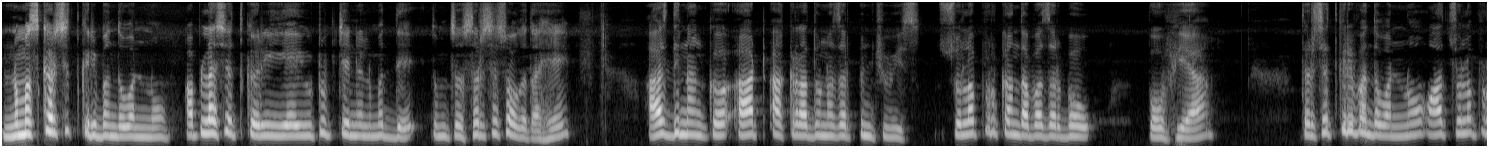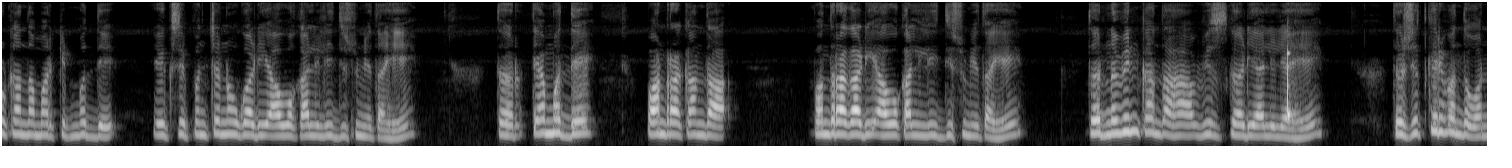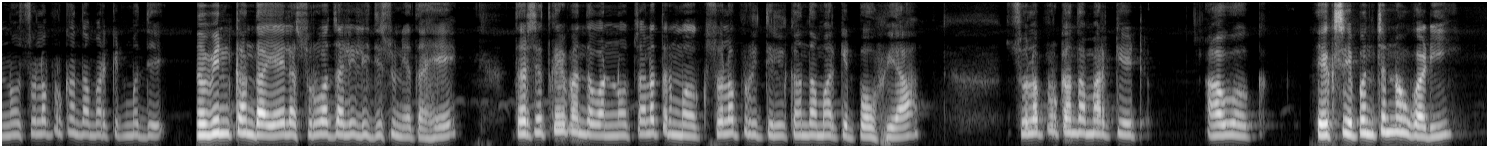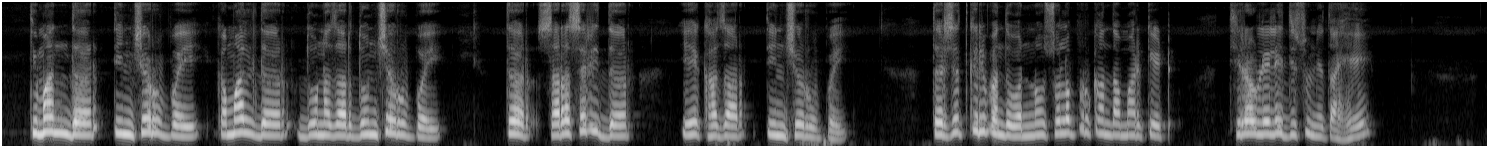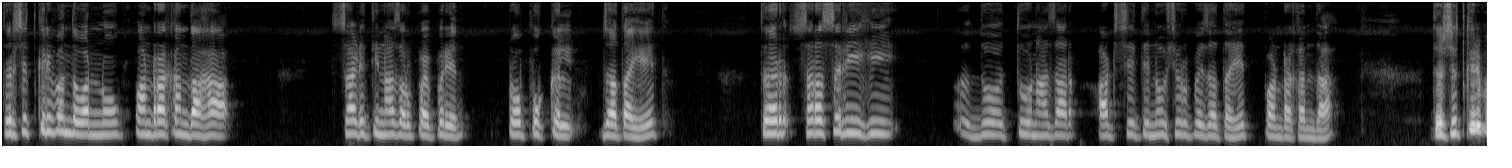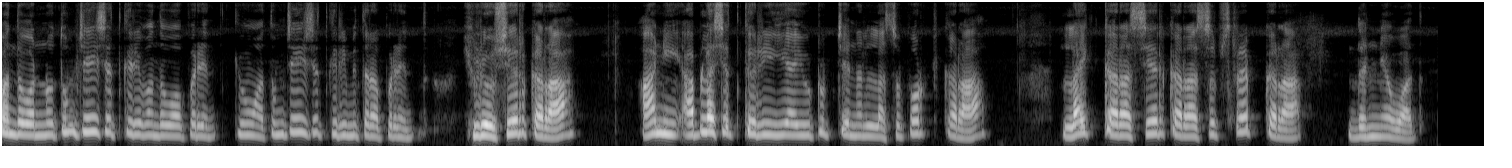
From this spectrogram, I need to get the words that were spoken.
नमस्कार शेतकरी बांधवांनो. आपला शेतकरी या यूट्यूब चॅनलमध्ये तुमचं सरसे स्वागत आहे. आज दिनांक आठ अकरा दोन हजार पंचवीस सोलापूर कांदा बाजार भाव पाहूया. तर शेतकरी बांधवांनो आज सोलापूर कांदा मार्केटमध्ये एकशे पंच्याण्णव गाडी आवक आलेली दिसून येत आहे. तर त्यामध्ये पांढरा कांदा पंधरा गाडी आवक आलेली दिसून येत आहे. तर नवीन कांदा हा वीस गाडी आलेली आहे. तर शेतकरी बांधवांनो सोलापूर कांदा मार्केटमध्ये नवीन कांदा यायला सुरुवात झालेली दिसून येत आहे. तर शेतकरी बांधवांनो चला तर मग सोलापूर येथील कांदा मार्केट पाहूया. सोलापूर कांदा मार्केट आवक एकशे पंच्याण्णव गाडी किमान दर तीनशे रुपये कमाल दर दोन हजार दोनशे रुपये तर सरासरी दर एक हजार तीनशे रुपये. तर शेतकरी बांधवांनो सोलापूर कांदा मार्केट थिरवलेले दिसून येत आहे. तर शेतकरी बांधवांनो पांढरा कांदा हा साडेतीन हजार रुपयापर्यंत टॉप वक्कल जात आहेत. तर सरासरी ही दो दोन हजार आठशे ते नऊशे रुपये जात आहेत पांढरा कांदा. तर शेतकरी बांधवांनो तुमच्याही शेतकरी बांधवापर्यंत किंवा तुमच्याही शेतकरी मित्रापर्यंत व्हिडिओ शेअर करा आणि आपला शेतकरी या यूट्यूब चॅनलला सपोर्ट करा. लाईक करा शेअर करा सबस्क्राईब करा. धन्यवाद.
